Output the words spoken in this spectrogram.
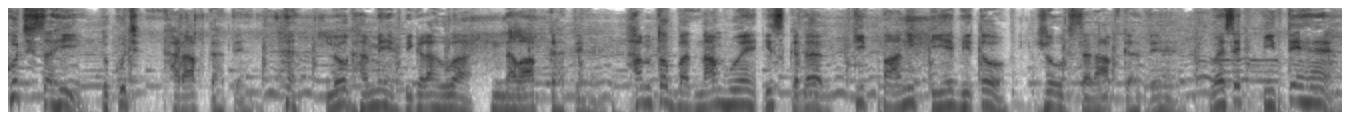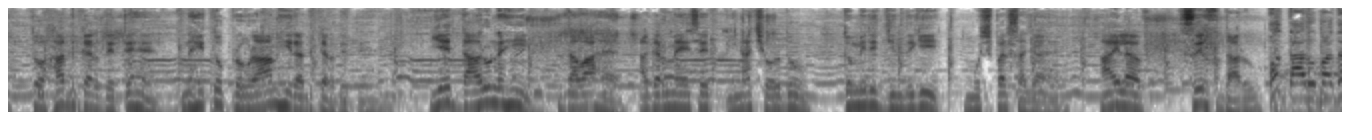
कुछ सही तो कुछ खराब कहते हैं। लोग हमें बिगड़ा हुआ नवाब कहते हैं। हम तो बदनाम हुए इस कदर कि पानी पिए भी तो लोग शराब कहते हैं। वैसे पीते हैं तो हद कर देते हैं, नहीं तो प्रोग्राम ही रद्द कर देते हैं। ये दारू नहीं, दवा है। अगर मैं इसे पीना छोड़ दूँ तो मेरी ज़िंदगी मुझ पर सजा है। आई लव सिर्फ़ दारू। दारू बदल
